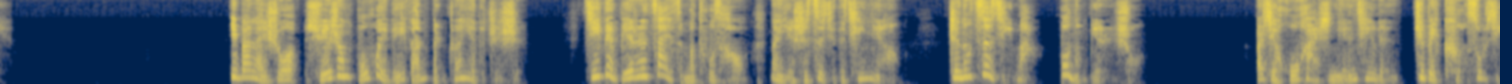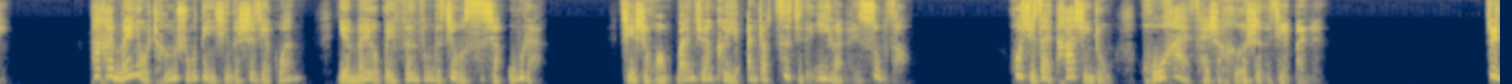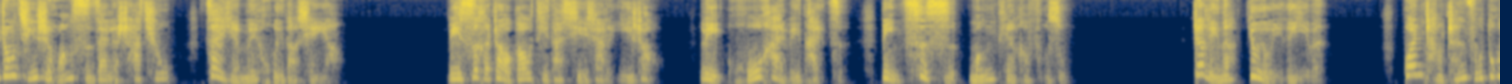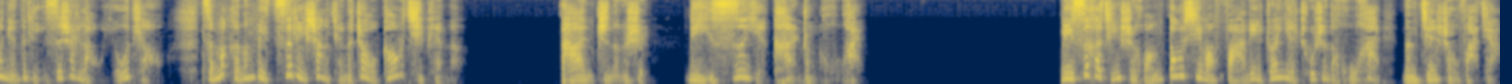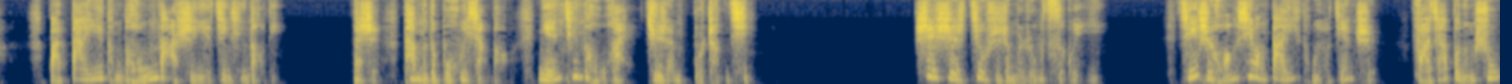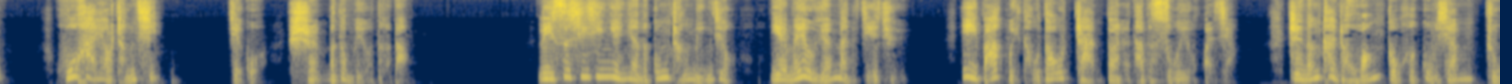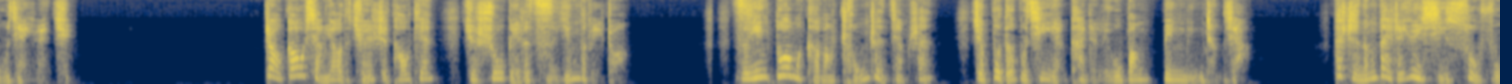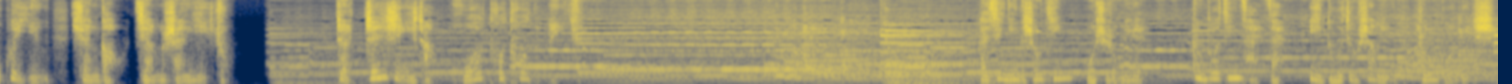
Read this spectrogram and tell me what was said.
一般来说，学生不会违反本专业的知识，即便别人再怎么吐槽，那也是自己的亲娘，只能自己骂，不能别人说。而且胡亥是年轻人，具备可塑性，他还没有成熟定性的世界观，也没有被分封的旧思想污染，秦始皇完全可以按照自己的意愿来塑造。或许在他心中，胡亥才是合适的接班人。最终，秦始皇死在了沙丘，再也没回到咸阳。李斯和赵高替他写下了遗诏，立胡亥为太子，并赐死蒙恬和扶苏。这里呢，又有一个疑问：官场沉浮多年的李斯是老油条，怎么可能被资历尚浅的赵高欺骗呢？答案只能是李斯也看中了胡亥。李斯和秦始皇都希望法律专业出身的胡亥能坚守法家，把大一统的宏大事业进行到底，但是他们都不会想到，年轻的胡亥居然不成器。世事就是这么如此诡异。秦始皇希望大一统要坚持，法家不能输，胡亥要成器，结果什么都没有得到。李斯心心念念的功成名就也没有圆满的结局，一把鬼头刀斩断了他的所有幻想，只能看着黄狗和故乡逐渐远去。赵高想要的权势滔天，却输给了子婴的伪装。子婴多么渴望重振江山。却不得不亲眼看着刘邦兵临城下，他只能带着玉玺素服跪营，宣告江山易主。这真是一场活脱脱的悲剧。感谢您的收听，我是荣月，更多精彩在一读就上瘾的中国历史。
